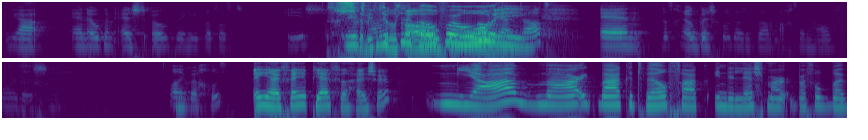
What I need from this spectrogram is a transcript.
ja, en ook een SO, ik weet niet wat dat is. Schriftelijke overhoring. overhoring. Ja, dat. En dat ging ook best goed, dat ik wel een 8,5 voor, dus eh, vond ik wel goed. En jij, Vee, heb jij veel huiswerk? Ja, maar ik maak het wel vaak in de les. Maar bijvoorbeeld bij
